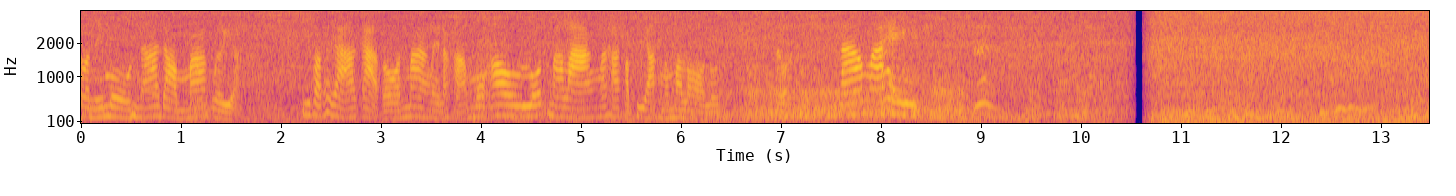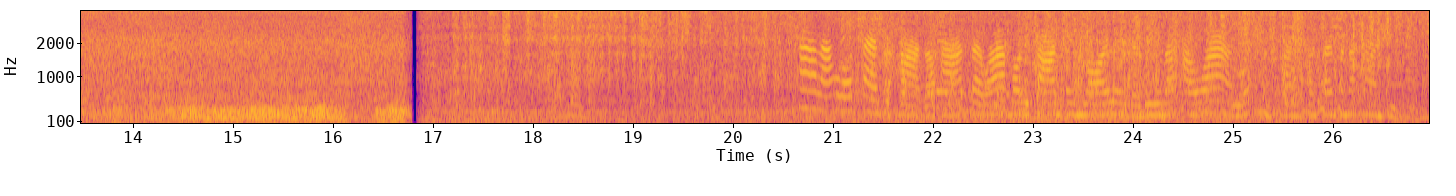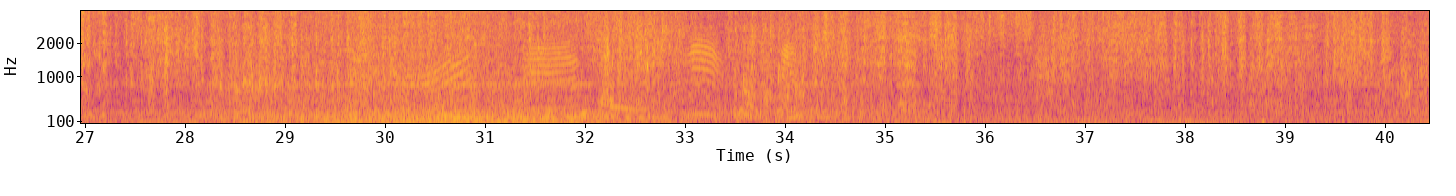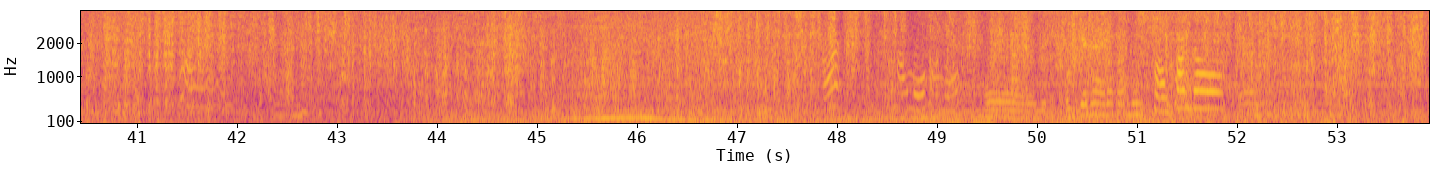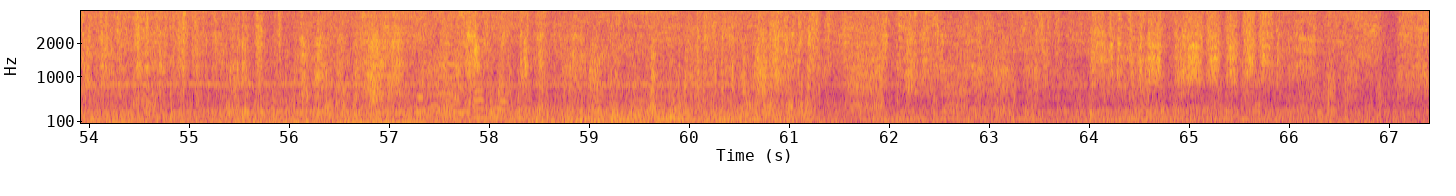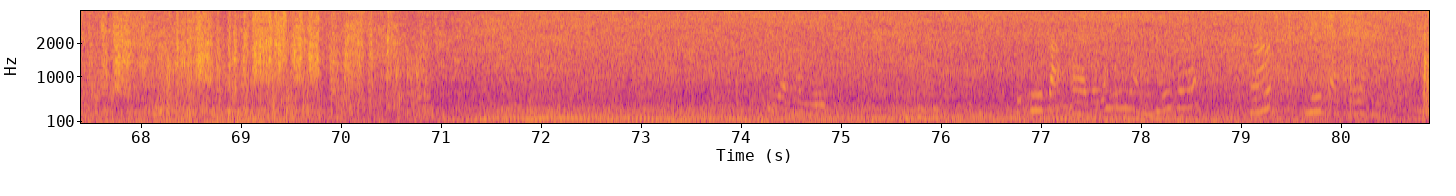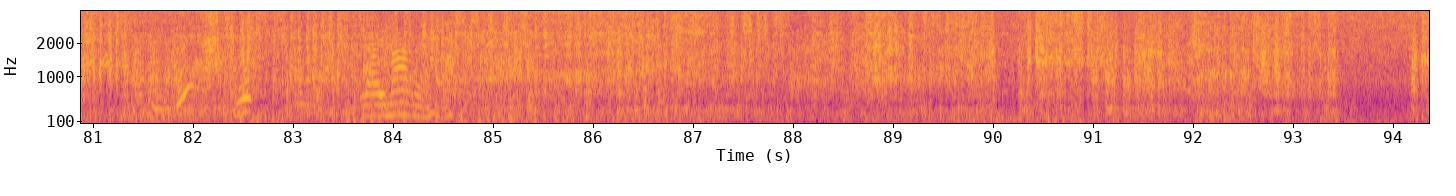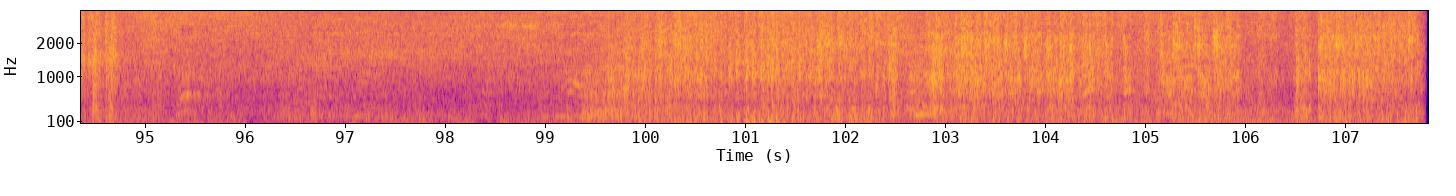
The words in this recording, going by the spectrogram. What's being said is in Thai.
ตอนนี้โมหน้าดำมากเลยอะ่ะ ที่พัทยาอากาศร้อนมากเลยนะคะ โมเอารถมาล้างนะคะกับพี่ยักษ์นะมารอรถแต่ว่าหน้าไหมค่าล้างรถ80บาทนะคะ แต่ว่าบริการเต็มร้อยเลย เดี๋ยวดูนะคะว่ารถถึงคันเขาใช้พนักงานกี่คนนะคะสามสี่ห้าหกค่ะห้องหนูห้องหนู ผมจะได้แล้ วครับสองคอนโดไวมากเลยนะคะ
